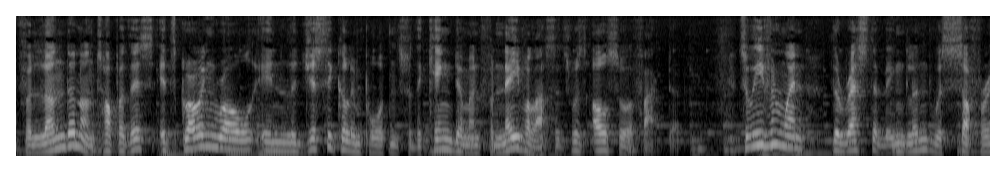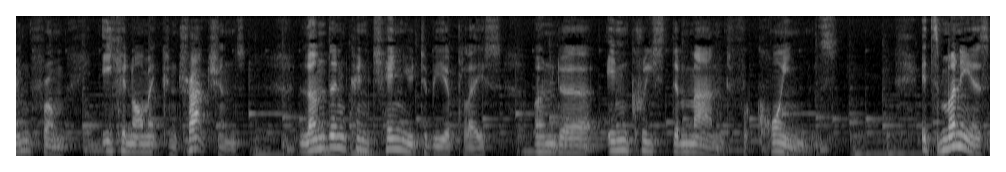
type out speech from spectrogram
For London, on top of this, its growing role in logistical importance for the kingdom and for naval assets was also a factor. So even when the rest of England was suffering from economic contractions, London continued to be a place under increased demand for coins. Its moneyers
